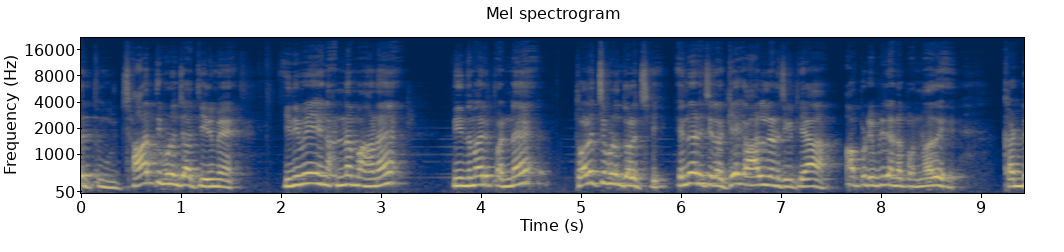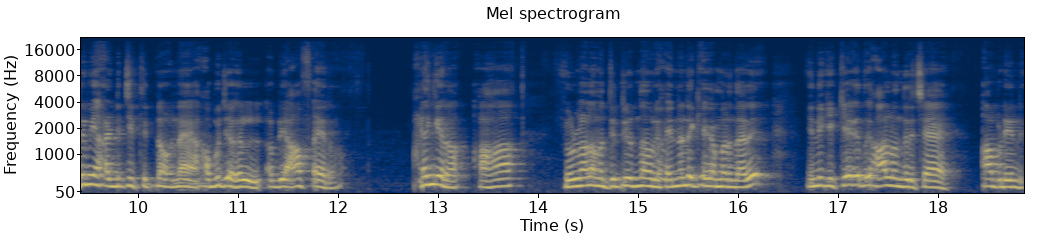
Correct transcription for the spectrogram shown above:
து- சாத்தி படம் சாத்தி இனிமே. இனிமேல் எங்கள் அண்ணன் மகனை நீ இந்த மாதிரி பண்ண தொலைச்சி படம் தொலைச்சி. என்ன நினச்சிட கேட்க ஆள் நினச்சிக்கிட்டியா? அப்படி இப்படி என்ன பண்ணாரு? கடுமையாக அடித்து திட்டின உடனே அபுஜகல் அப்படி ஆஃப் ஆயிடுறான். அடங்கிடுறான். ஆஹா இவ்வளோ நாள் நம்ம திட்டிருந்தா அவர் என்னென்ன கேட்காம இருந்தார். இன்றைக்கி கேட்கறதுக்கு ஆள் வந்துருச்சே அப்படின்னு.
